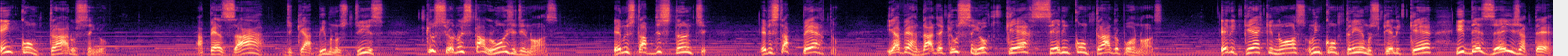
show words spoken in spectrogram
encontrar o Senhor. Apesar de que a Bíblia nos diz que o Senhor não está longe de nós, Ele não está distante, Ele está perto. E a verdade é que o Senhor quer ser encontrado por nós. Ele quer que nós o encontremos, que Ele quer e deseja até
